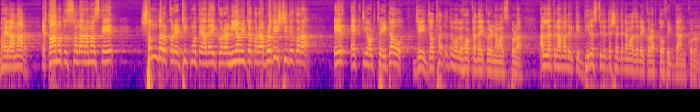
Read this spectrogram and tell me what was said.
ভাইরা আমার একামতুসল্লাহ নামাজকে সুন্দর করে ঠিকমতো আদায় করা, নিয়মিত করা, প্রতিষ্ঠিত করা এর একটি অর্থ এটাও যে যথাযথভাবে হক আদায় করে নামাজ পড়া। আল্লাহ তালা আমাদেরকে ধীরস্থিরতার সাথে নামাজ আদায় করার তৌফিক দান করুন।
